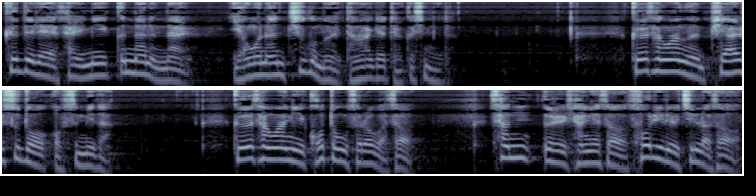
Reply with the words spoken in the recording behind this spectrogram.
그들의 삶이 끝나는 날 영원한 죽음을 당하게 될 것입니다. 그 상황은 피할 수도 없습니다. 그 상황이 고통스러워서 산을 향해서 소리를 질러서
